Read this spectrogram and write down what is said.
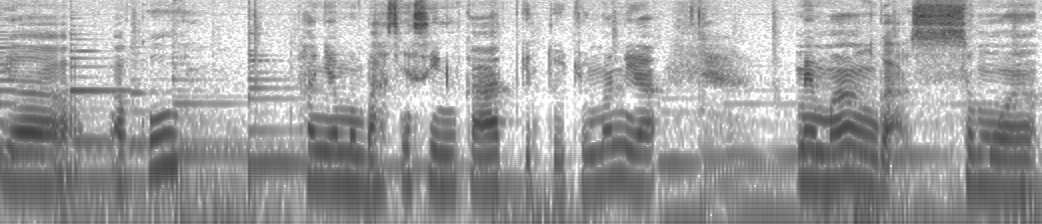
ya aku hanya membahasnya singkat gitu. Cuman ya memang nggak semua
